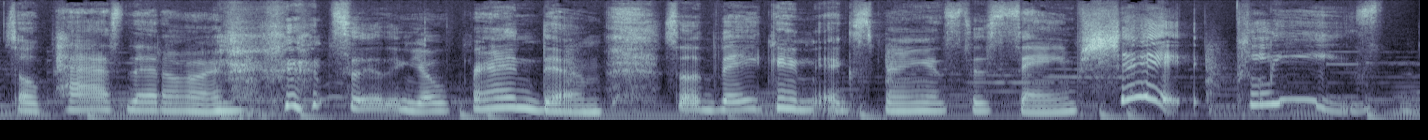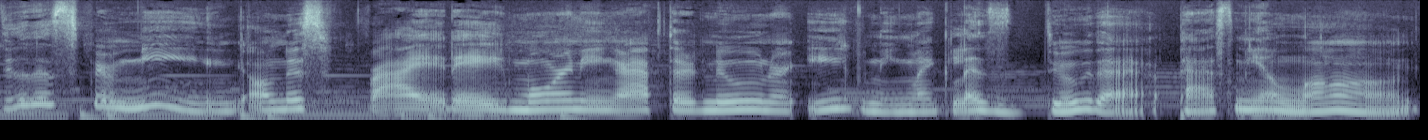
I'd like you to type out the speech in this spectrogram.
So pass that on to your friend so they can experience the same shit. Please do this for me on this Friday morning, afternoon, or evening. Like, let's do that. Pass me along.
